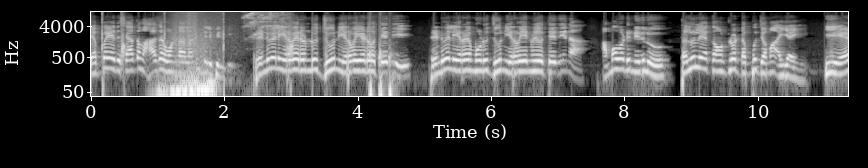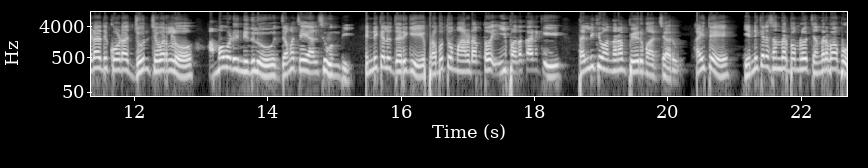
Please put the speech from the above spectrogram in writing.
డెబ్బై ఐదు శాతం హాజరు ఉండాలని తెలిపింది. రెండు వేల ఇరవై రెండు జూన్ ఇరవై ఏడవ తేదీ రెండు వేల ఇరవై మూడు జూన్ ఇరవై ఎనిమిదవ తేదీన అమ్మఒడి నిధులు తల్లుల అకౌంట్లో డబ్బు జమ అయ్యాయి. ఈ ఏడాది కూడా జూన్ చివరిలో అమ్మఒడి నిధులు జమ చేయాల్సి ఉంది. ఎన్నికలు జరిగి ప్రభుత్వం మారడంతో ఈ పథకానికి తల్లికి వందనం పేరు మార్చారు. అయితే ఎన్నికల సందర్భంలో చంద్రబాబు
